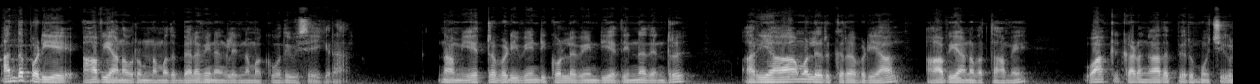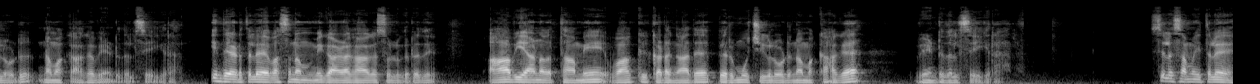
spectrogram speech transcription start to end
அந்தப்படியே ஆவியானவரும் நமது பலவீனங்களில் நமக்கு உதவி செய்கிறார். நாம் ஏற்றபடி வேண்டிக் கொள்ள வேண்டியது என்னதென்று அறியாமல் இருக்கிறபடியால் ஆவியானவர் தாமே வாக்கு கடங்காத பெருமூச்சிகளோடு நமக்காக வேண்டுதல் செய்கிறார். இந்த இடத்துல வசனம் மிக அழகாக சொல்கிறது ஆவியானவர் தாமே வாக்கு கடங்காத பெருமூச்சிகளோடு நமக்காக வேண்டுதல் செய்கிறார். சில சமயத்தில்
